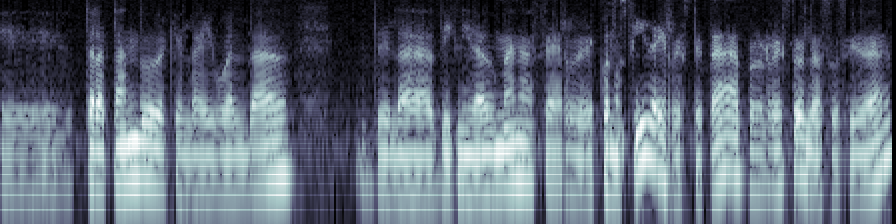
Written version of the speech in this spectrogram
eh, tratando de que la igualdad de la dignidad humana sea reconocida y respetada por el resto de la sociedad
